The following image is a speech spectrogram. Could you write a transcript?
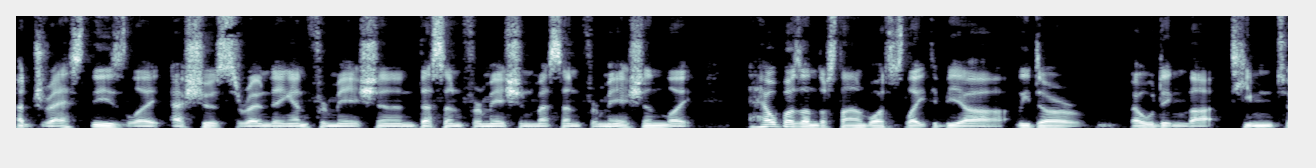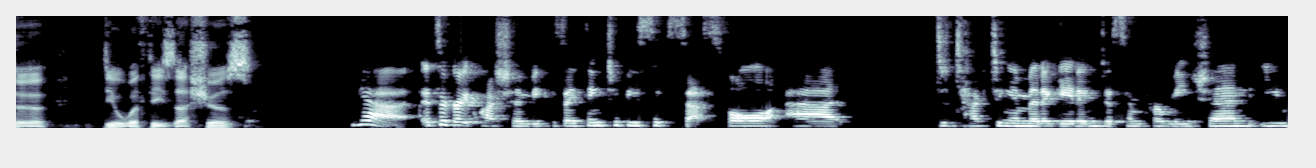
address these like issues surrounding information, disinformation, misinformation. Like, help us understand what it's like to be a leader building that team to deal with these issues. Yeah, it's a great question because I think to be successful at detecting and mitigating disinformation, you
